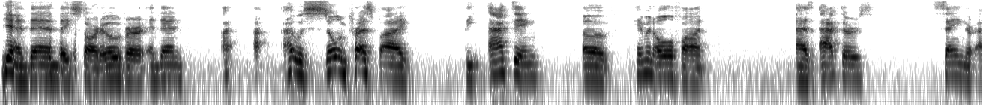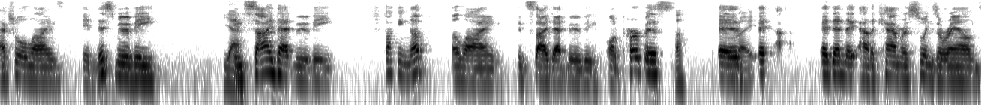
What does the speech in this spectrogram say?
yeah, and then they start over. And then I, was so impressed by the acting of him and Olyphant as actors saying their actual lines in this movie yeah. inside that movie, fucking up a line inside that movie on purpose, Uh, and, right. and and then they, how the camera swings around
